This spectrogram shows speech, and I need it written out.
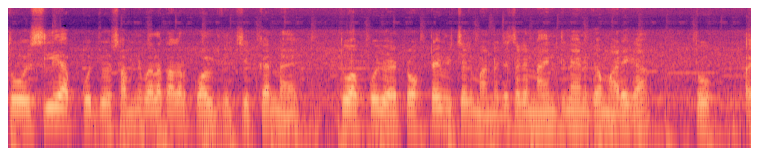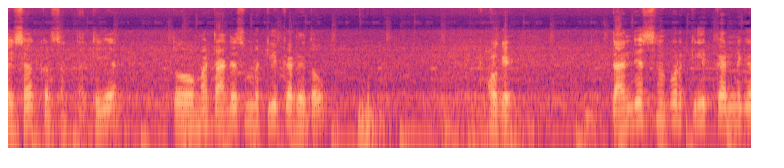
तो इसलिए आपको जो सामने वाला का अगर कॉल चेक करना है तो आपको जो है टॉक टाइम रिचार्ज मारना जैसे अगर 99 का मारेगा तो ऐसा कर सकता है, ठीक है? तो मैं ट्रांजेक्शन पर क्लिक कर देता हूँ। ओके ट्रांजेक्शन पर क्लिक करने के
